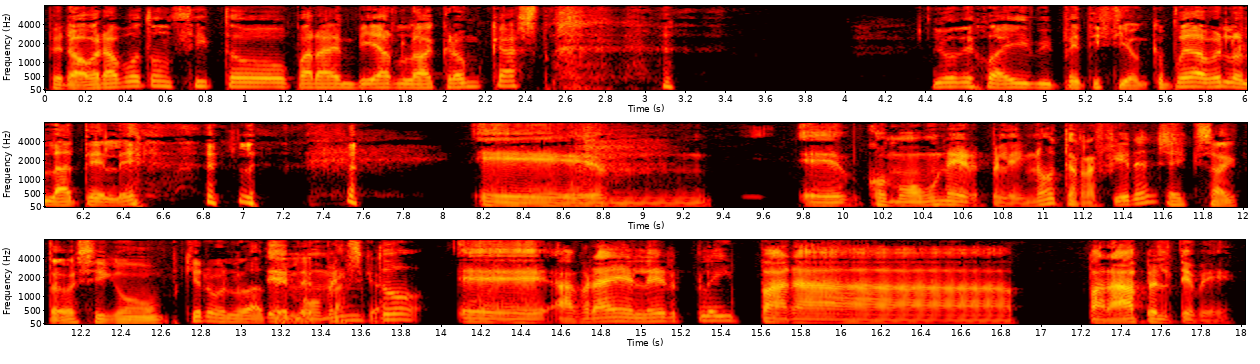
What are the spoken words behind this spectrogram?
pero ¿habrá botoncito para enviarlo a Chromecast? Yo dejo ahí mi petición, que pueda verlo en la tele. Eh, eh, como un AirPlay, ¿no? ¿Te refieres? Exacto, así como quiero verlo en la de tele. De momento eh, habrá el AirPlay para, para Apple TV.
